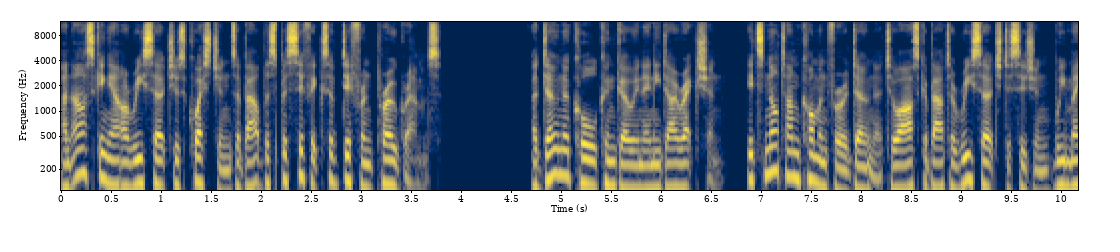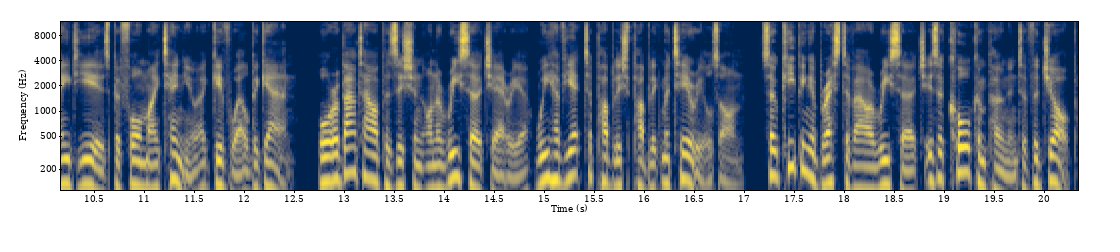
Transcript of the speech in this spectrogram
and asking our researchers questions about the specifics of different programs. A donor call can go in any direction. It's not uncommon for a donor to ask about a research decision we made years before my tenure at GiveWell began or about our position on a research area we have yet to publish public materials on, so keeping abreast of our research is a core component of the job.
